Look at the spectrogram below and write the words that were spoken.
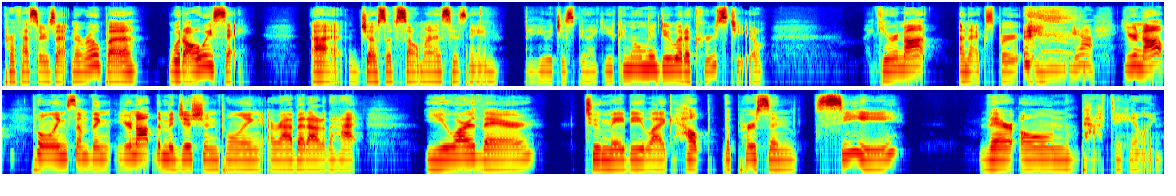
professors at naropa would always say uh, Joseph Soma is his name, but he would just be like, "You can only do what occurs to you. Like you're not an expert. Yeah. you're not pulling something. You're not the magician pulling a rabbit out of the hat. You are there to maybe like help the person see their own path to healing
